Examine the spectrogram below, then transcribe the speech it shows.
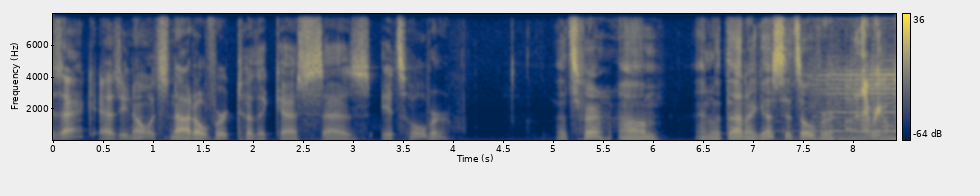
Zach, as you know, it's not over till the guest says it's over. That's fair. Um, and with that, I guess it's over. there we go.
